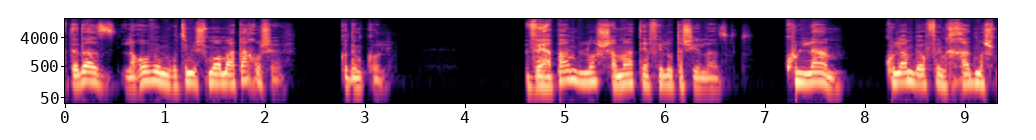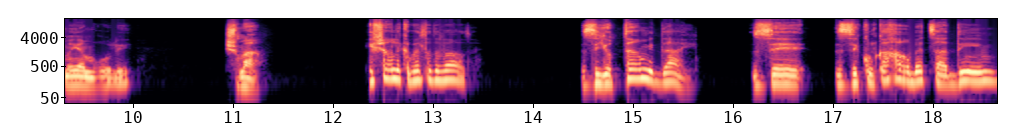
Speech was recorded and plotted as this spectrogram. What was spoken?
אתה יודע, אז לרוב הם רוצים לשמוע מה אתה חושב, קודם כל. והפעם לא שמעתי אפילו את השאלה הזאת. כולם, כולם באופן חד משמעי אמרו לי, שמע, אי אפשר לקבל את הדבר הזה. זה יותר מדי. זה, זה כל כך הרבה צעדים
